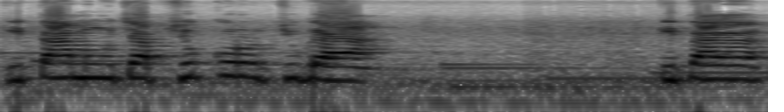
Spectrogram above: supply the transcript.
Kita mengucap syukur juga kita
